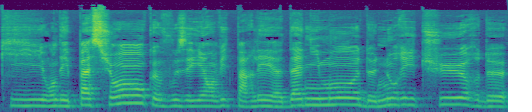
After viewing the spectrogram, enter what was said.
qui ont des passions, que vous ayez envie de parler d'animaux, de nourriture, de,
